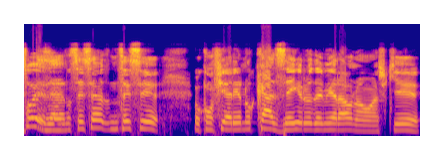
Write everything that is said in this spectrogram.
Pois é, não sei se não sei se eu confiaria no caseiro da Miral, não. Acho que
